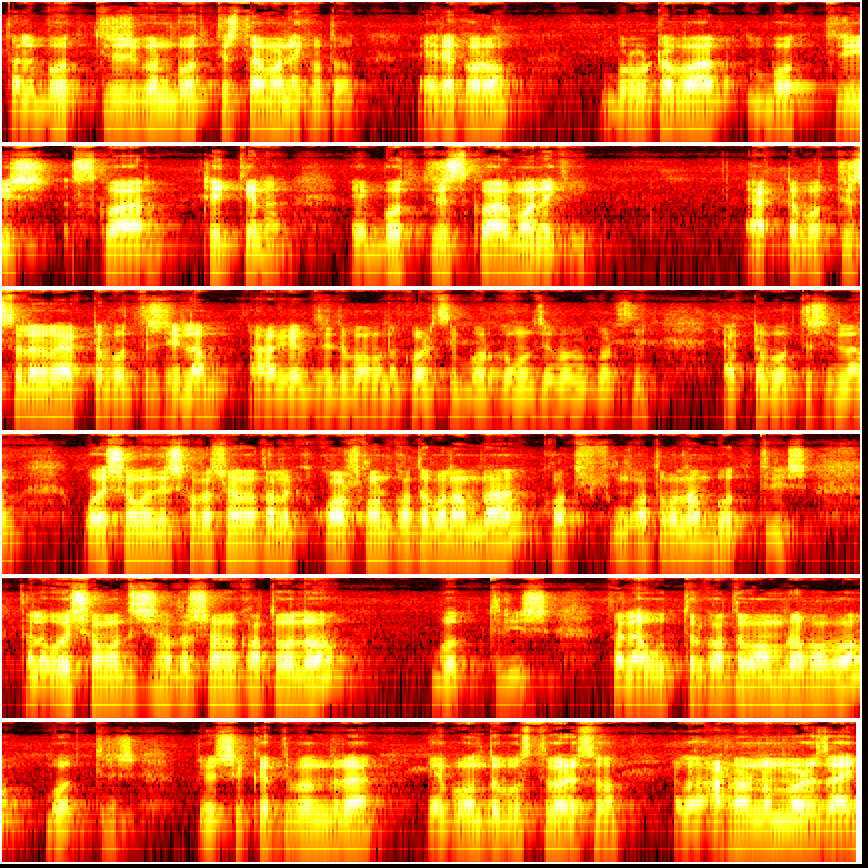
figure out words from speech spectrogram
তাহলে বত্রিশ গুণ বত্রিশ তার মানে কত? এটা করো রুট ওভার বত্রিশ স্কোয়ার ঠিক কিনা? এই বত্রিশ স্কোয়ার মানে কি? একটা বত্রিশ চলে গেলো, একটা বত্রিশ নিলাম। আগের যেভাবে আমরা করছি, বর্গমূল যেভাবে করছি, একটা বত্রিশ নিলাম। ওই সমাধির সদস্য সঙ্গে তাহলে সমান কত বললাম আমরা? কত কত বললাম বত্রিশ। তাহলে ওই সমাধির সদস্য সঙ্গে কত হলো? বত্রিশ। তাহলে উত্তর কত আমরা পাবো? বত্রিশ। প্রিয় শিক্ষার্থী বন্ধুরা, এ পর্যন্ত বুঝতে পারছ? এবার আঠারো নম্বরে যাই।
